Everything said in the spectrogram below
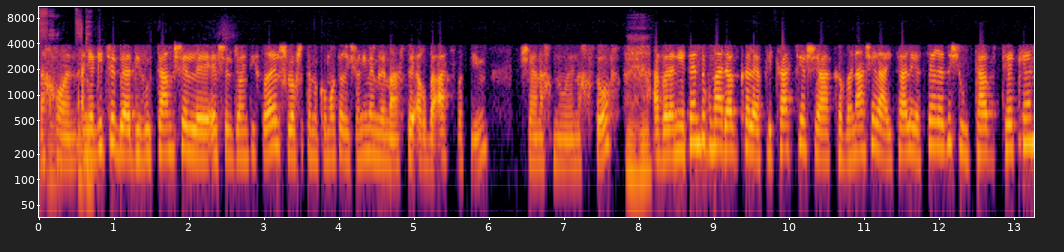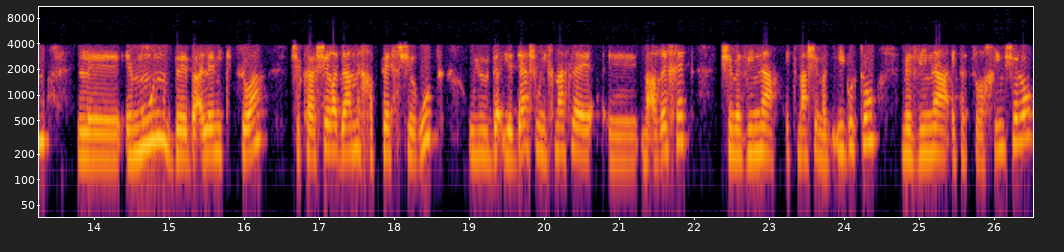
נכון. אז, אני אגיד שבאדיבותם של אשל ג'וינט ישראל, שלושת המקומות הראשונים הם למעשה ארבעה צוותים. שאנחנו נחשוף, mm-hmm. אבל אני אתן דוגמה דווקא לאפליקציה שהכוונה שלה הייתה לייצר איזשהו תו תקן לאמון בבעלי מקצוע, שכאשר אדם מחפש שירות, הוא ידע, ידע שהוא נכנס למערכת שמבינה את מה שמדאיג אותו, מבינה את הצרכים שלו,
